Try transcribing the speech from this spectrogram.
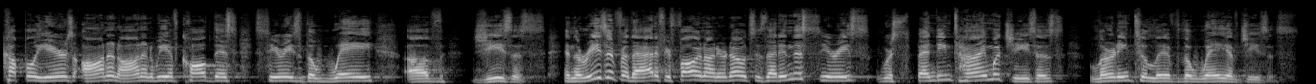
couple years on and on, and we have called this series The Way of Jesus. And the reason for that, if you're following on your notes, is that in this series, we're spending time with Jesus, learning to live the way of Jesus.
